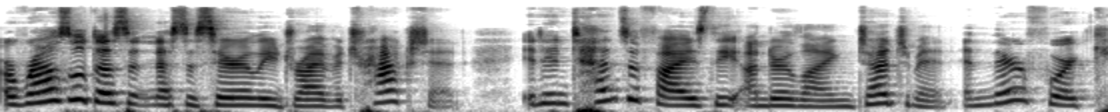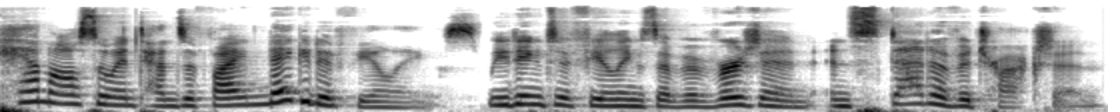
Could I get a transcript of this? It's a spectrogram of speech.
arousal doesn't necessarily drive attraction, it intensifies the underlying judgment and therefore can also intensify negative feelings, leading to feelings of aversion instead of attraction.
